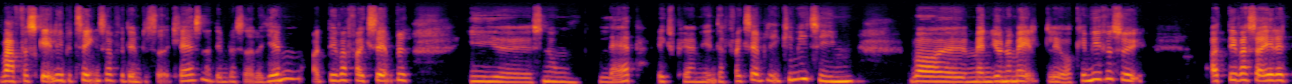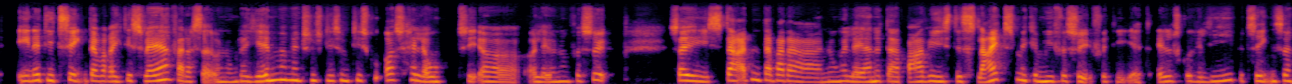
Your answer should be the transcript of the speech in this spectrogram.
var forskellige betingelser for dem, der sad i klassen, og dem, der sad derhjemme. Og det var for eksempel i øh, sådan nogle lab-eksperimenter, for eksempel i kemitimen, hvor øh, man jo normalt laver kemiforsøg. Og det var så et af, en af de ting, der var rigtig svære, for der sad jo nogen derhjemme, og man synes ligesom, de skulle også have lov til at, at lave nogle forsøg. Så i starten, der var der nogle af lærerne, der bare viste slides med kemiforsøg, fordi at alle skulle have lige betingelser.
